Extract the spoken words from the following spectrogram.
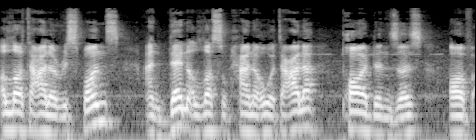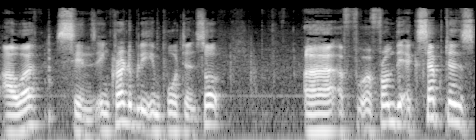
Allah ta'ala responds and then Allah subhanahu wa ta'ala pardons us of our sins. Incredibly important. So uh, from the acceptance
